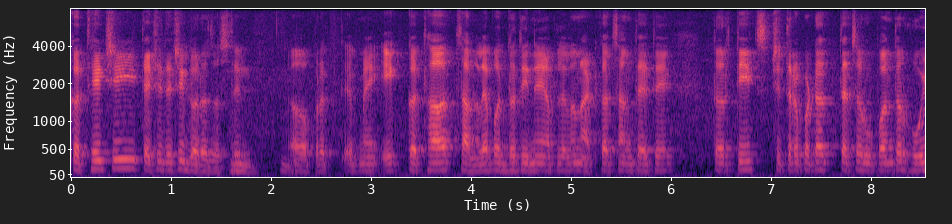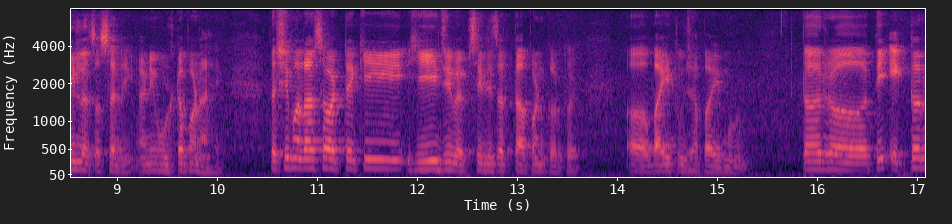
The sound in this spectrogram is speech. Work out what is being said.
कथेची त्याची त्याची गरज असते. अ, प्रत्ये म्हणजे एक कथा चांगल्या पद्धतीने आपल्याला नाटकात सांगता येते तर तीच चित्रपटात त्याचं रूपांतर होईलच असं नाही आणि उलटं पण आहे. तशी मला असं वाटतं की ही जी वेबसिरीज आत्ता आपण करतोय अ, बाई तुझ्या पायी म्हणून तर ती एकतर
